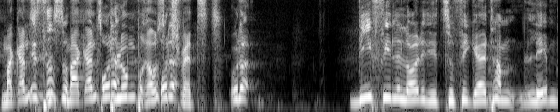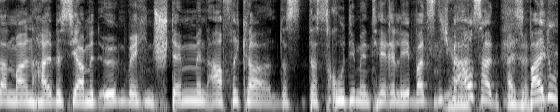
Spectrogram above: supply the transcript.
Mal ganz, so? mal ganz Oder- plump oder- rausgeschwätzt. Oder wie viele Leute, die zu viel Geld haben, leben dann mal ein halbes Jahr mit irgendwelchen Stämmen in Afrika, das, das rudimentäre Leben, weil sie es nicht Ja, mehr aushalten. also- weil du,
